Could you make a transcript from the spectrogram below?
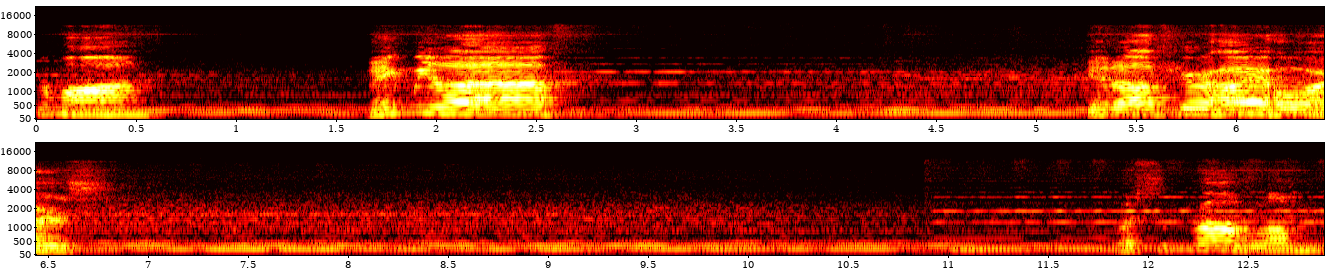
Come on. Make me laugh. Get off your high horse. What's the problem?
